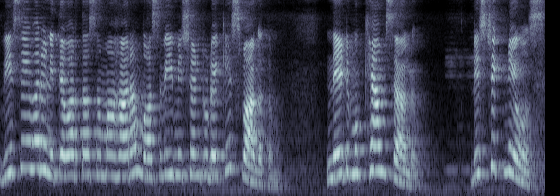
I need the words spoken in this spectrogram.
విసేవరి నిత్యవార్తా సమాహారం వాసవి మిషన్ టుడేకి స్వాగతం. నేటి ముఖ్యాంశాలు. District news.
